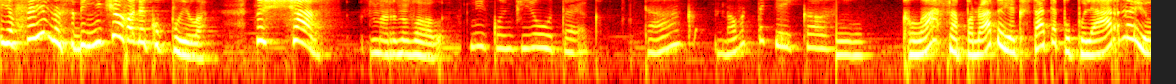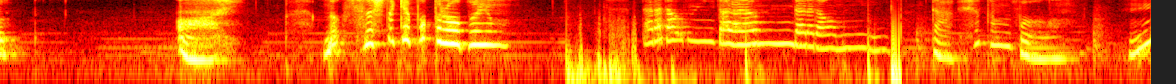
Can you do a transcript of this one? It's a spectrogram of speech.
Я все рівно собі нічого не купила. Ну, час змарнувала. Мій комп'ютерик. Так, нова статейка. Класна порада, як стати популярною. Ой. Ну, все ж таки попробуємо. Так, що там було? М?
